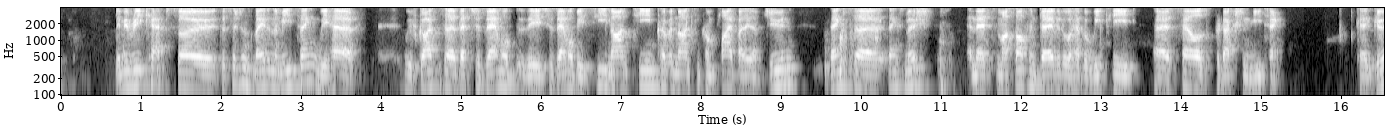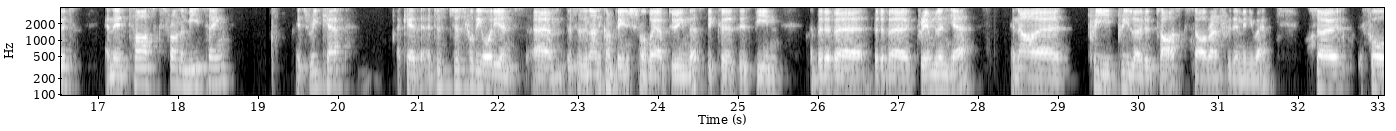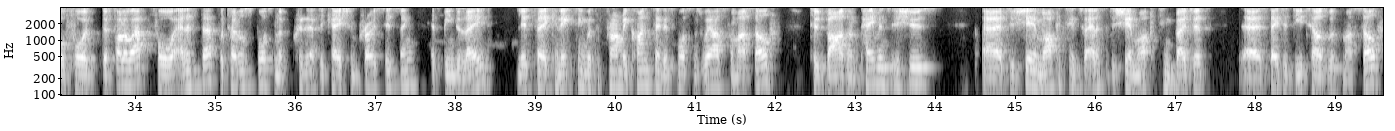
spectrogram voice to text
let me recap. So decisions made in the meeting. We have We've got uh, that Shazam will the Shazam will be C19 COVID-19 compliant by the end of June. Thanks, uh, thanks, Mish. And that myself and David will have a weekly uh, sales production meeting. Okay, good. And then tasks from the meeting. Let's recap. Okay, just just for the audience, um, this is an unconventional way of doing this because there's been a bit of a bit of a gremlin here in our pre preloaded tasks. So I'll run through them anyway. So for, for the follow-up for Alistair, for Total Sports and the credit application processing, it's been delayed. Let's say connecting with the primary contact at Sportsman's Warehouse for myself to advise on payments issues, uh, to share marketing, for Alistair to share marketing budget, uh, status details with myself,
